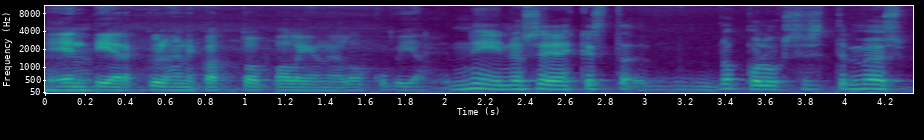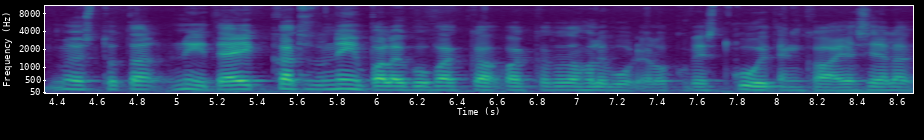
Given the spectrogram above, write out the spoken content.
En tiedä, kyllähän ne katsoo paljon elokuvia. Niin, no se ehkä sitä, loppujen sitten myös, myös tota, niitä ei katsota niin paljon kuin vaikka, vaikka tuota Hollywood-elokuvia kuitenkaan, ja siellä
